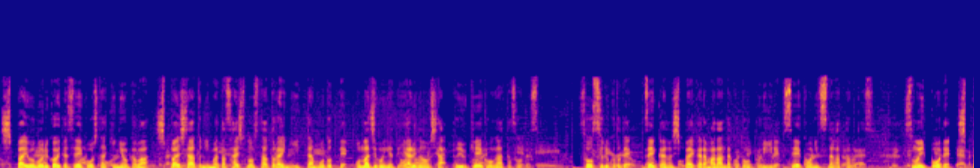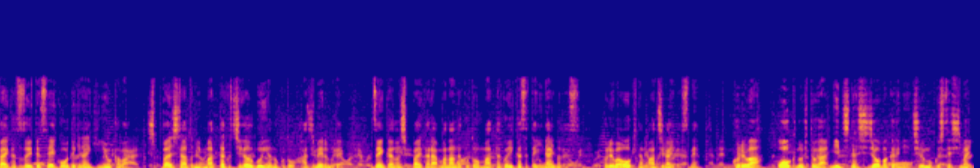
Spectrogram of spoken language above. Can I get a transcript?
失敗を乗り越えて成功した起業家は失敗した後にまた最初のスタートラインに一旦戻って同じ分野でやり直したという傾向があったそうです。そうすることで前回の失敗から学んだことを取り入れ成功につながったのです。その一方で失敗が続いて成功できない起業家は失敗した後に全く違う分野のことを始めるので前回の失敗から学んだことを全く活かせていないのです。これは大きな間違いですね。これは多くの人がニッチな市場ばかりに注目してしまい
